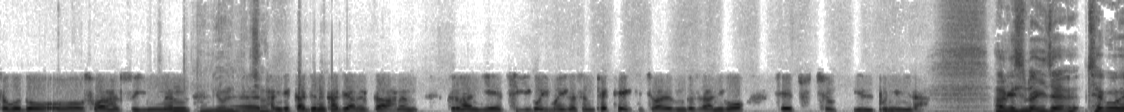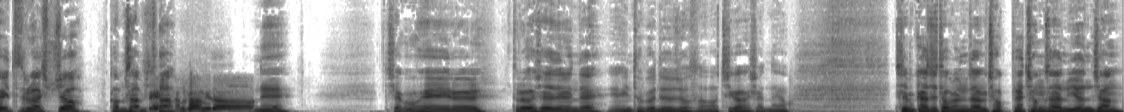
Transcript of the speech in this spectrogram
적어도 어, 소환할 수 있는 에, 전. 단계까지는 가지 않을까 하는 그러한 예측이고 뭐 이것은 팩트에 기초한 것은 아니고 제 추측일 뿐입니다. 알겠습니다. 이제 최고회의 들어가십시오. 네, 감사합니다. 감사합니다. 네. 최고회의를 들어가셔야 되는데 예, 인터뷰가 늦어져서 지각하셨네요. 지금까지 더불어민주당 적폐청산위원장인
